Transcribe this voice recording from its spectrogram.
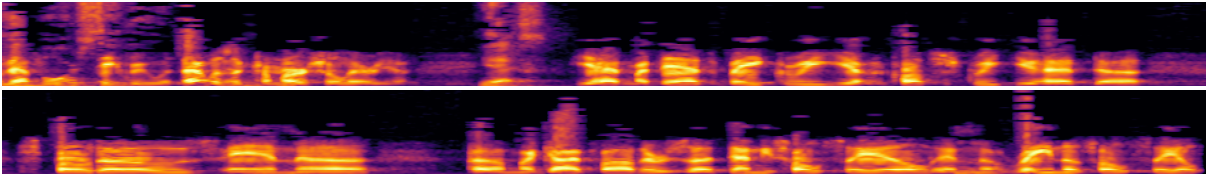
you that Borsig. bakery was that was a commercial area. Yes. You had my dad's bakery. You, across the street, you had uh, Spodos and uh, uh, my godfather's uh, Demi's Wholesale and uh, Reyna's Wholesale,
